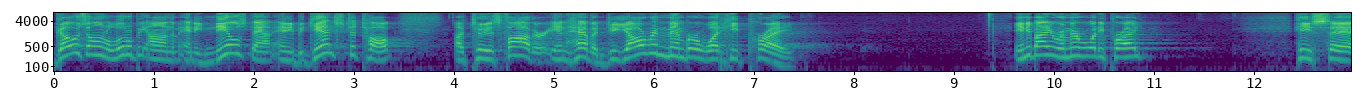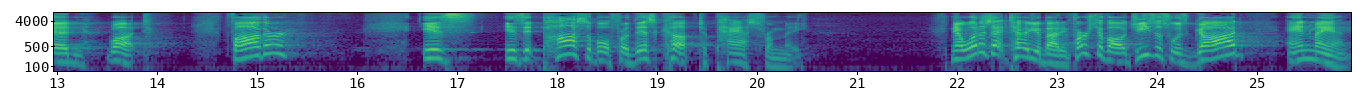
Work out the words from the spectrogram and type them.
goes on a little beyond them, and he kneels down and he begins to talk uh, to his Father in heaven. Do y'all remember what he prayed? Anybody remember what he prayed? He said, What? Father, is, is it possible for this cup to pass from me? Now, what does that tell you about him? First of all, Jesus was God and man.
